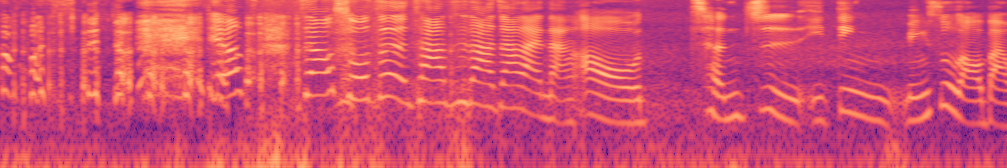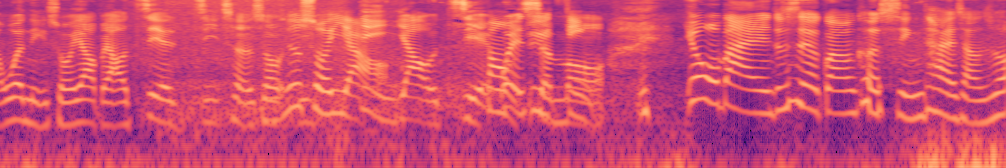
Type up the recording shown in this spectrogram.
不是，要这样说真的，下次大家来南澳，诚挚一定民宿老板问你说要不要借机车的时候，你就说要，一定要借，为什么？因为我本来就是个观光客心态，想说，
